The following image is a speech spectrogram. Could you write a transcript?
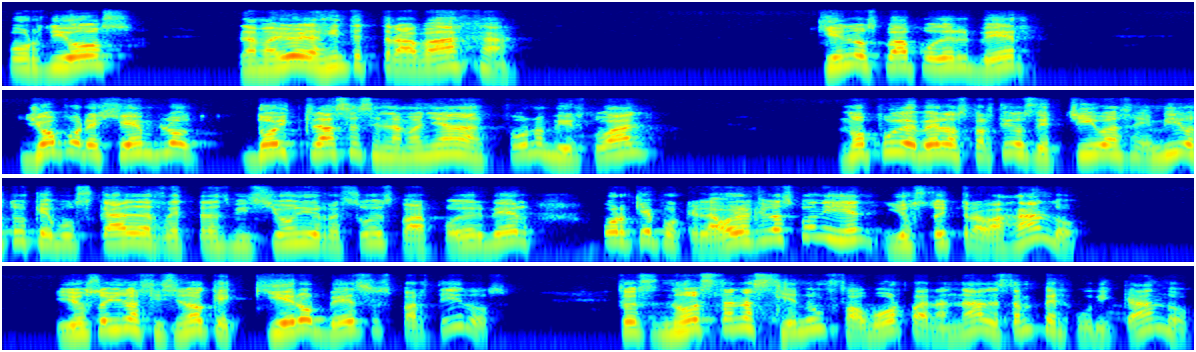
Por Dios, la mayoría de la gente trabaja. ¿Quién los va a poder ver? Yo, por ejemplo, doy clases en la mañana, forma virtual. No pude ver los partidos de Chivas en vivo, tuve que buscar la retransmisión y resúmenes para poder ver. ¿Por qué? Porque la hora que las ponían, yo estoy trabajando. Y yo soy un aficionado que quiero ver esos partidos. Entonces, no están haciendo un favor para nada, están perjudicando.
